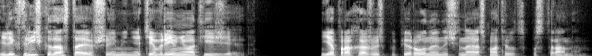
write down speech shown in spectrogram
Электричка, доставившая меня, тем временем отъезжает. Я прохаживаюсь по перрону и начинаю осматриваться по сторонам.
